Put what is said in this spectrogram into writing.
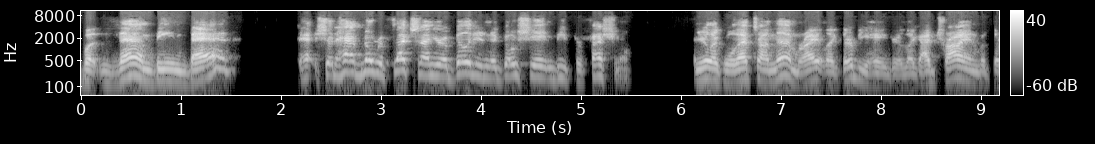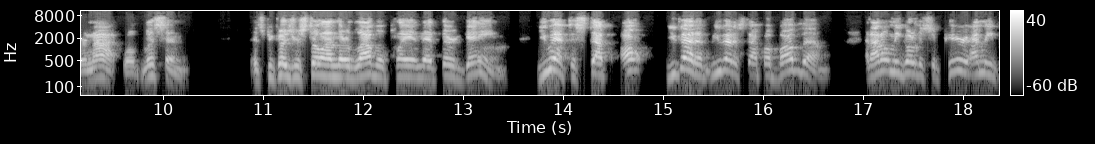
But them being bad should have no reflection on your ability to negotiate and be professional. And you're like, well, that's on them, right? Like their behavior. Like I'm trying, but they're not. Well, listen, it's because you're still on their level playing that their game. You have to step up. You gotta you gotta step above them. And I don't mean go to the superior. I mean,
